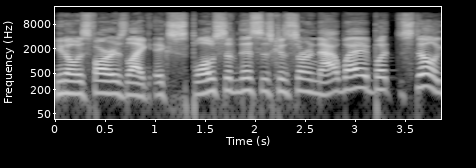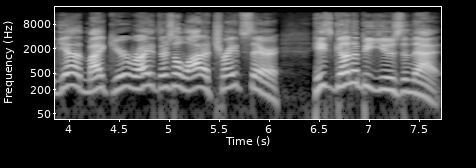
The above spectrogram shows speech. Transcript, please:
You know, as far as like explosiveness is concerned that way, but still, yeah, Mike, you're right. There's a lot of traits there. He's gonna be used in that.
